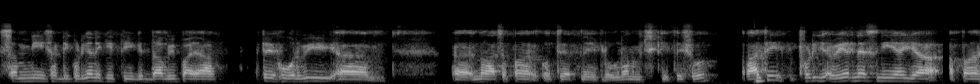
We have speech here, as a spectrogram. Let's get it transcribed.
ਸੰਮੀ ਸਾਡੀ ਕੁੜੀਆਂ ਨੇ ਕੀਤੀ ਗਿੱਧਾ ਵੀ ਪਾਇਆ ਤੇ ਹੋਰ ਵੀ ਅਮ, ਅਹ, ਨਾਚ ਆਪਾਂ ਉੱਥੇ ਆਪਣੇ ਪ੍ਰੋਗਰਾਮ ਵਿੱਚ ਕੀਤੇ। ਸ਼ੋ ਆਤੀ ਥੋੜੀ ਜਿਹੀ ਅਵੇਅਰਨੈਸ ਨਹੀਂ ਹੈ ਜਾਂ ਆਪਾਂ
